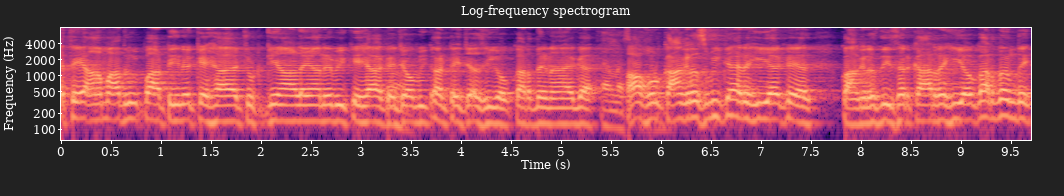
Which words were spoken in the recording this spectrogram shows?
ਇੱਥੇ ਆਮ ਆਦਮੀ ਪਾਰਟੀ ਨੇ ਕਿਹਾ ਚੁਟਕੀਆਂ ਵਾਲਿਆਂ ਨੇ ਵੀ ਕਿਹਾ ਕਿ 24 ਘੰਟੇ 'ਚ ਅਸੀਂ ਉਹ ਕਰ ਦੇਣਾ ਹੈਗਾ। ਆ ਹੁਣ ਕਾਂਗਰਸ ਵੀ ਕਹਿ ਰਹੀ ਹੈ ਕਿ ਕਾਂਗਰਸ ਦੀ ਸਰਕਾਰ ਰਹੀ ਹੈ ਉਹ ਕਰ ਦਿੰਦੇ।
